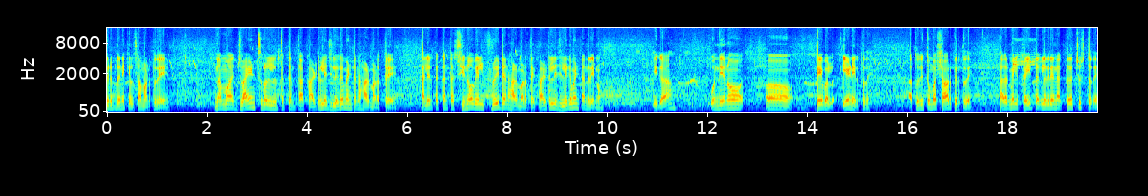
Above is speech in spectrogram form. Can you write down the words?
ವಿರುದ್ಧನೇ ಕೆಲಸ ಮಾಡ್ತದೆ. ನಮ್ಮ ಜಾಯಿಂಟ್ಸ್ಗಳಲ್ಲಿರ್ತಕ್ಕಂಥ ಕಾರ್ಟಿಲೇಜ್ ಲೆಗಮೆಂಟನ್ನು ಹಾಳು ಮಾಡುತ್ತೆ. ಅಲ್ಲಿರ್ತಕ್ಕಂಥ ಸಿನೋವೆಲ್ ಫ್ಲೂಯಿಡನ್ನು ಹಾಳು ಮಾಡುತ್ತೆ. ಕಾರ್ಟಿಲೇಜ್ ಲೆಗಮೆಂಟ್ ಏನು? ಈಗ ಒಂದೇನೋ ಟೇಬಲ್ ಏಣಿ ಇರ್ತದೆ. ಆ ತುದಿ ತುಂಬ ಶಾರ್ಪ್ ಇರ್ತದೆ. ಅದರ ಮೇಲೆ ಕೈ ತಗಲಿದ್ರೆ ಏನಾಗ್ತದೆ? ಚುಚ್ತದೆ.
